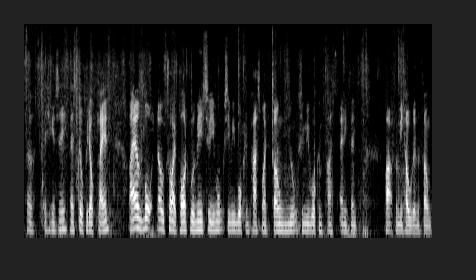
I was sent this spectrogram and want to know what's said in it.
So as you can see, there's Dopey Dog playing. I haven't brought no tripod with me, so you won't see me walking past my phone. You won't see me walking past anything apart from me holding the phone.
